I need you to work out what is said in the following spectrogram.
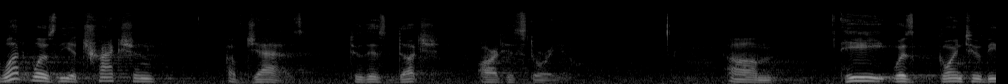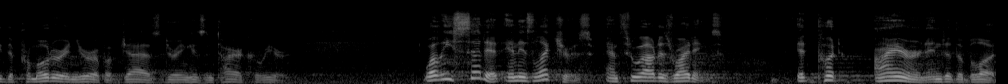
what was the attraction of jazz to this Dutch art historian? Um, he was going to be the promoter in Europe of jazz during his entire career. Well, he said it in his lectures and throughout his writings. It put iron into the blood.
